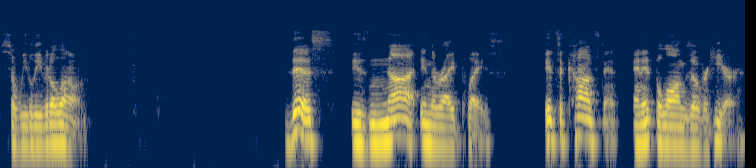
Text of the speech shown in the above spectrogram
so we leave it alone. This is not in the right place. It's a constant and it belongs over here.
